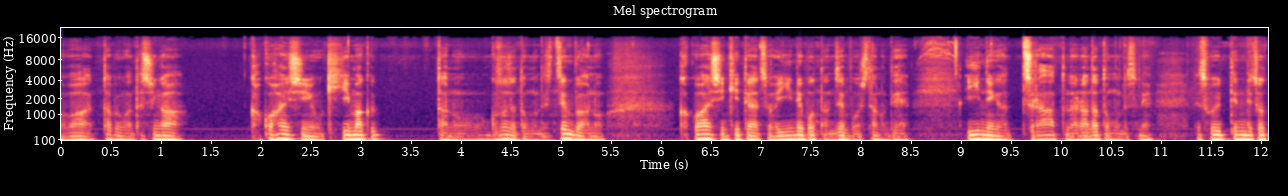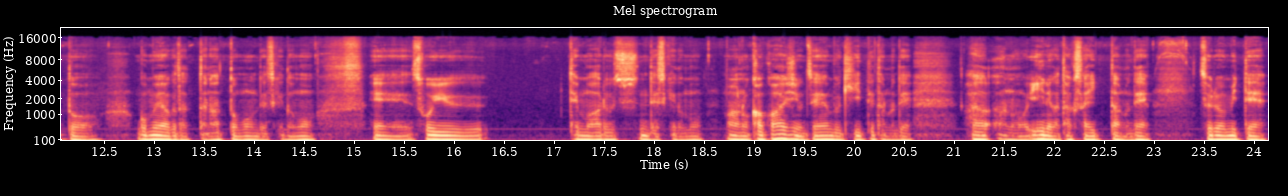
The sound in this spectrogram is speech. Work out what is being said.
は多分私が過去配信を聞きまくったのをご存知だと思うんです。全部あの過去配信聞いたやつは「いいね」ボタン全部押したので「いいね」がずらーっと並んだと思うんですね。でそういう点でちょっとご迷惑だったなと思うんですけども、えー、そういう点もあるんですけども、まあ、あの過去配信を全部聞いてたのではあのいいねがたくさんいったのでそれを見て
